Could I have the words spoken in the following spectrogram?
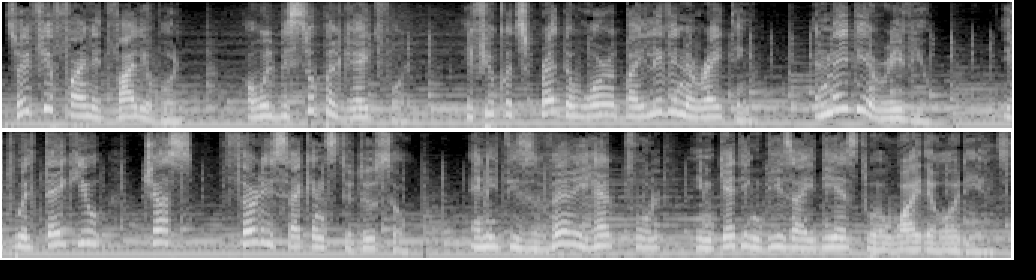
So if you find it valuable, I will be super grateful if you could spread the word by leaving a rating and maybe a review. It will take you just 30 seconds to do so, and it is very helpful in getting these ideas to a wider audience.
